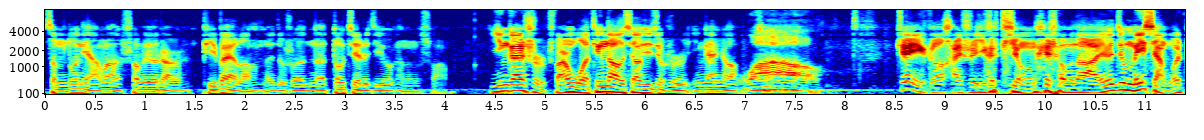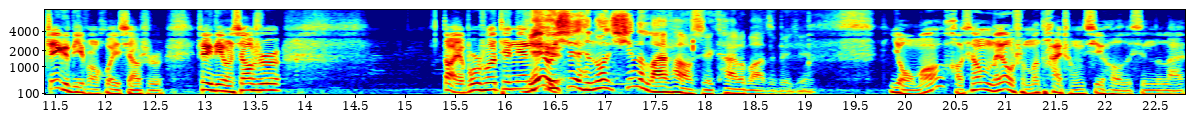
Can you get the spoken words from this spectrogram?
这么多年了，稍微有点疲惫了，那就说那都借着机会可能就算了，应该是，反正我听到的消息就是应该要。哇哦。这个还是一个挺那什么的，因为就没想过这个地方会消失。这个地方消失，倒也不是说天天。也有一些很多新的 live house 也开了吧，在北京。有吗？好像没有什么太成气候的新的 live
